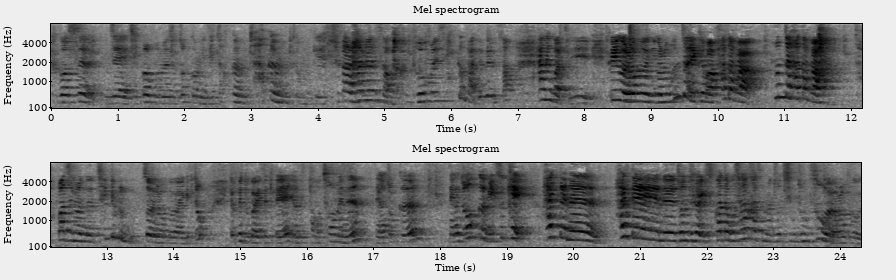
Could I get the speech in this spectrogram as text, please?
그것을 이제 제 걸 보면서 조금 이제 조금 조금 좀 이렇게 추가를 하면서 도움을 조금 받으면서 하는 거지. 그리고 여러분 이걸 혼자 이렇게 막 하다가 혼자 하다가 자빠지면은 책임을 못져 여러분 알겠죠? 옆에 누가 있을 때 연습하고 처음에는 내가 조금 내가 조금 익숙해. 할 때는 할 때는 전 제가 익숙하다고 생각하지만 저 지금 좀 무서워요 여러분.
